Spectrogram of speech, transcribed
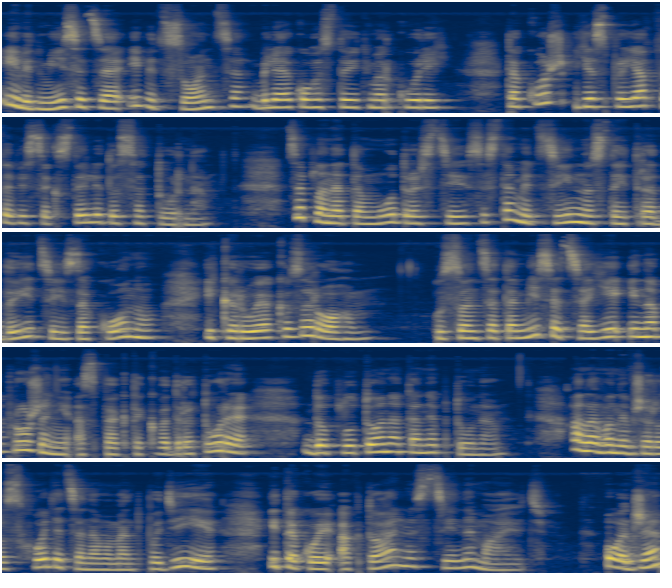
І від місяця, і від сонця, біля якого стоїть Меркурій, також є сприятливі секстилі до Сатурна. Це планета мудрості, системи цінностей, традицій, закону і керує козирогом. У Сонця та місяця є і напружені аспекти квадратури до Плутона та Нептуна, але вони вже розходяться на момент події і такої актуальності не мають. Отже,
